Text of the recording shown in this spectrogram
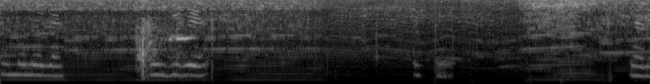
Hemen öyle. Bu gibi. Yani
